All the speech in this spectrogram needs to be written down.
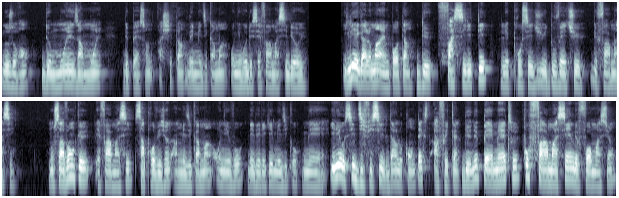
nous aurons de moins en moins de personnes achetant des médicaments au niveau de ces pharmacies de rue. Il est également important de faciliter les procédures d'ouverture de pharmacies. Nous savons que les pharmacies s'approvisionnent en médicaments au niveau des délégués médicaux, mais il est aussi difficile dans le contexte africain de ne permettre qu'aux pharmaciens de formation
